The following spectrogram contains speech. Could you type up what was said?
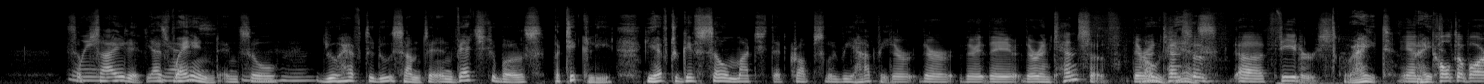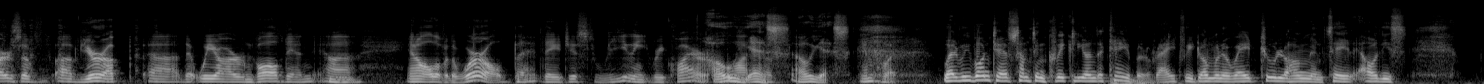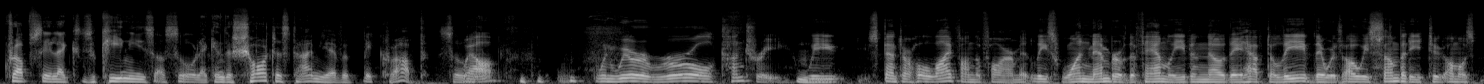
Waned. subsided, yes, Yes. waned. And so you have to do something. And vegetables, particularly, you have to give so much that crops will be happy. They're they're they they they're intensive. They're Oh, intensive uh, feeders. right. and right. cultivars of, of Europe uh, that we are involved in uh, and all over the world, but Mm-hmm. Right. they just really require a oh, lot yes. Oh, yes. input. Well, we want to have something quickly on the table, right? We don't want to wait too long and say all these crops, say like zucchinis or so, like in the shortest time you have a big crop. So Well, when we were a rural country, Mm-hmm. we spent our whole life on the farm. At least one member of the family, even though they have to leave, there was always somebody to almost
